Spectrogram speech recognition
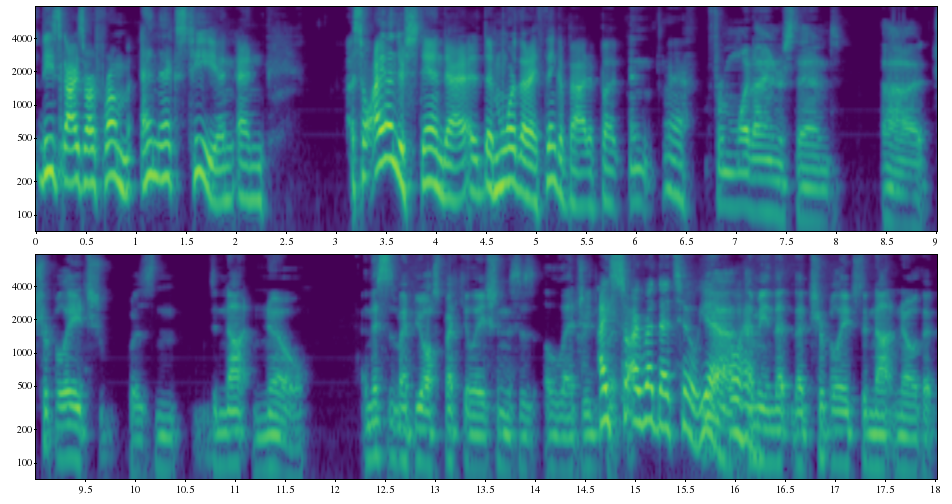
these guys are from NXT and and so I understand that the more that I think about it, but and eh, from what I understand, uh, Triple H was did not know, and this is might be all speculation. This is alleged. I but- saw I read that too. Yeah, go ahead. I mean that that Triple H did not know that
